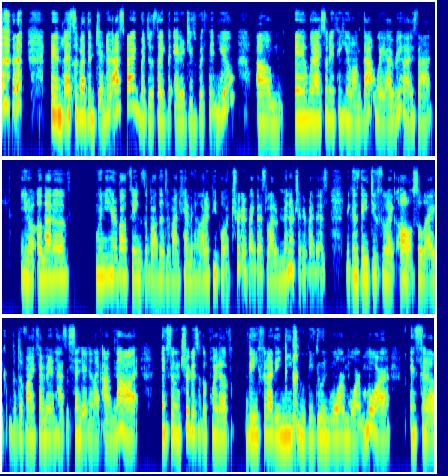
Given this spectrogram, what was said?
and less about the gender aspect, but just like the energies within you. Um, and when I started thinking along that way, I realized that, you know, a lot of when you hear about things about the divine feminine, a lot of people are triggered by this. A lot of men are triggered by this because they do feel like, oh, so like the divine feminine has ascended and like I'm not, and feeling triggered to the point of they feel like they need to be doing more, more, more instead of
